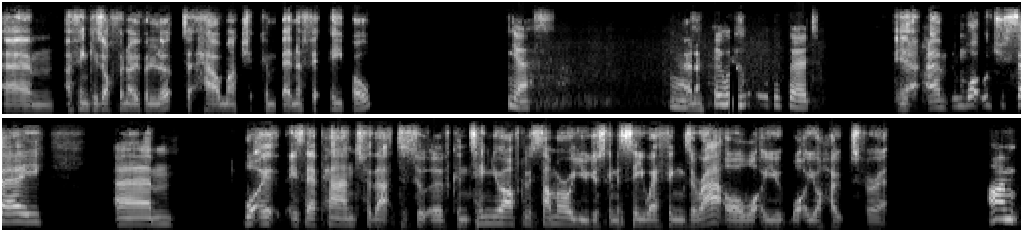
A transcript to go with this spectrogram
um, I think is often overlooked at how much it can benefit people. Yes, Yes, and, it was really good. Yeah. Um, what would you say? Um, what is there plans for that to sort of continue after the summer, or are you just going to see where things are at, or what are you? What are your hopes for it? I'm.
